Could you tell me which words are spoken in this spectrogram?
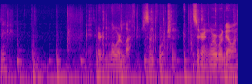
He? Okay, third and lower left, which is unfortunate considering where we're going.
